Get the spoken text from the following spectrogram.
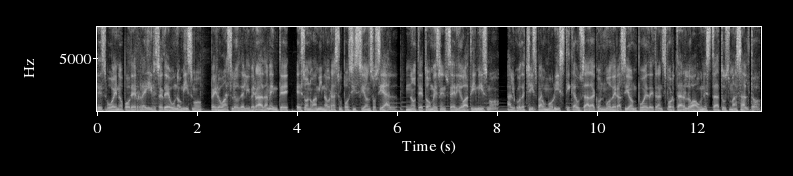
Es bueno poder reírse de uno mismo, pero hazlo deliberadamente, eso no aminora su posición social. No te tomes en serio a ti mismo. Algo de chispa humorística usada con moderación puede transportarlo a un estatus más alto.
